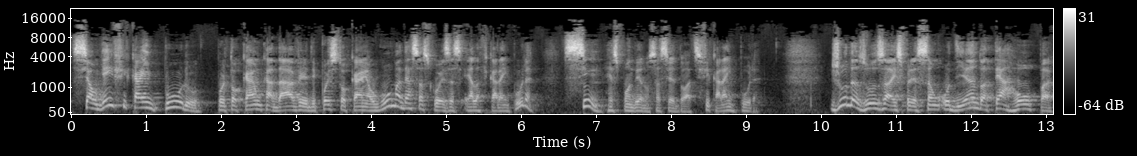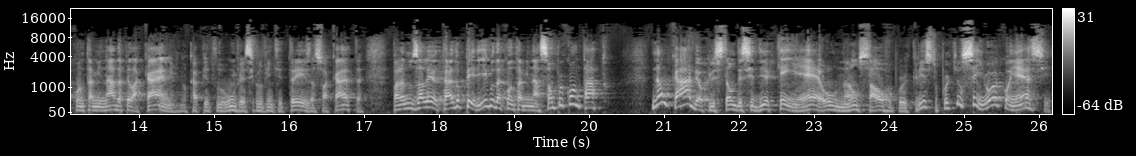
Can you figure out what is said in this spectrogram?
Se alguém ficar impuro por tocar um cadáver e depois tocar em alguma dessas coisas, ela ficará impura? Sim, responderam os sacerdotes, ficará impura. Judas usa a expressão odiando até a roupa contaminada pela carne, no capítulo 1, versículo 23 da sua carta, para nos alertar do perigo da contaminação por contato. Não cabe ao cristão decidir quem é ou não salvo por Cristo, porque o Senhor conhece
